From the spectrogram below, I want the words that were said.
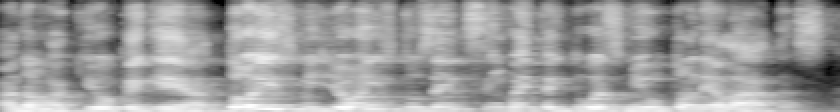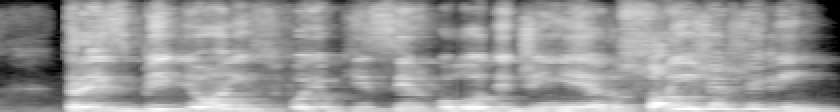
Ah, não, aqui eu peguei 2 milhões 252 mil toneladas. 3 bilhões foi o que circulou de dinheiro só em gergelim.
